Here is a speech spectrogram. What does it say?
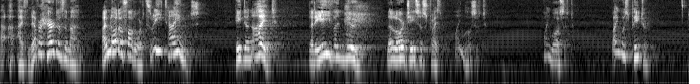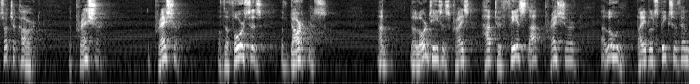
I- have never heard of the man. I'm not a follower. Three times he denied that he even knew the Lord Jesus Christ. Why was it? Why was it? Why was Peter such a coward? The pressure, the pressure of the forces of darkness. And the Lord Jesus Christ had to face that pressure alone. Bible speaks of him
